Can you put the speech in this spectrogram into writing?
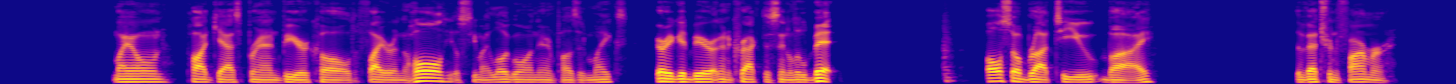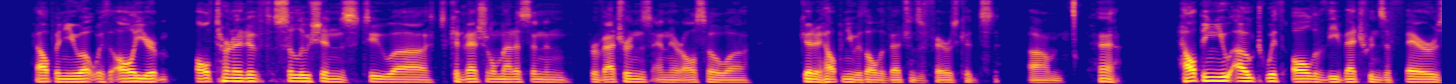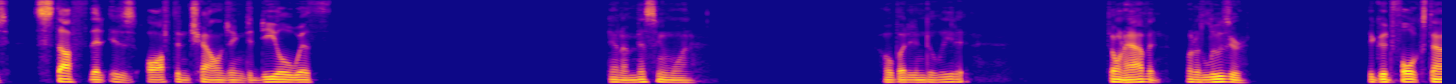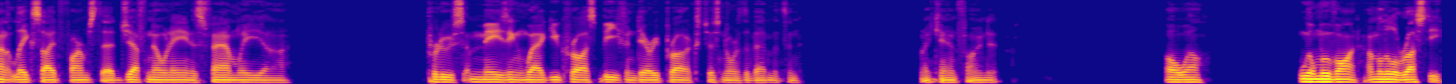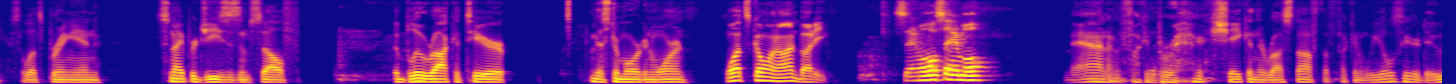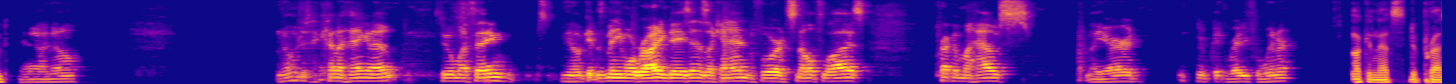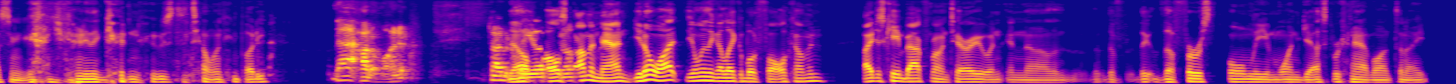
my own podcast brand beer called Fire in the Hole. You'll see my logo on there and Positive Mike's. Very good beer. I'm going to crack this in a little bit. Also brought to you by the Veteran Farmer, helping you out with all your alternative solutions to, uh, conventional medicine and for veterans. And they're also uh, good at helping you with all the Veterans Affairs goods. Um, huh. helping you out with all of the Veterans Affairs stuff that is often challenging to deal with. And I'm missing one. Hope I didn't delete it. Don't have it. What a loser. The good folks down at Lakeside Farmstead, Jeff None and his family, uh, produce amazing Wagyu cross beef and dairy products just north of Edmonton. I can't find it. Oh well. We'll move on. I'm a little rusty, so let's bring in Sniper Jesus himself, the Blue Rocketeer, Mr. Morgan Warren. What's going on, buddy? Same old, same old. Man, I'm fucking shaking the rust off the fucking wheels here, dude. Yeah, I know. No, just kind of hanging out, doing my thing. You know, getting as many more riding days in as I can before it snow flies. Prepping my house, my yard, getting ready for winter. Fucking, that's depressing. You got anything good news to tell anybody? Nah, I don't mind it. Time to No, clean up. fall's you know? coming, man. You know what? The only thing I like about fall coming, I just came back from Ontario, and, and uh, the, the the first, only, and one guest we're gonna have on tonight.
